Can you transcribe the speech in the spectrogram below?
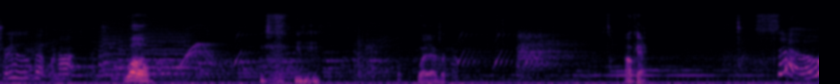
True, but we're not. Like, Whoa. Whatever. Okay, So,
